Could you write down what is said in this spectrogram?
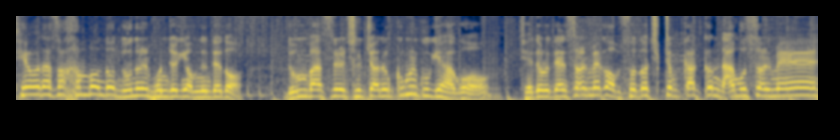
태어나서 한 번도 눈을 본 적이 없는데도 눈밭을 질주하는 꿈을 꾸게 하고 제대로 된 썰매가 없어도 직접 깎은 나무 썰매에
